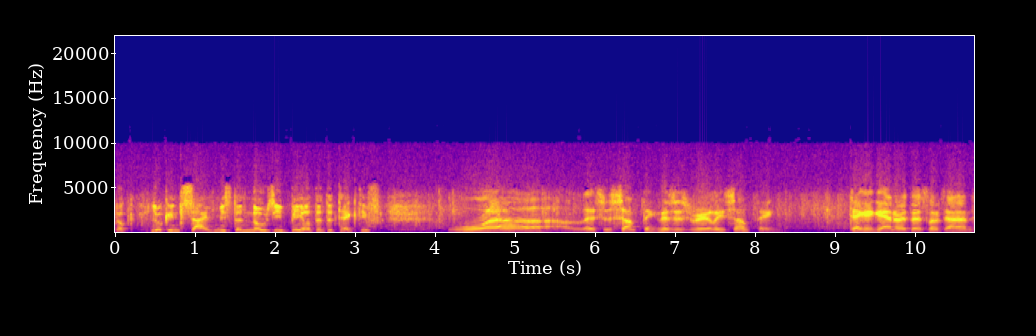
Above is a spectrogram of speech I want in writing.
look. Look inside, Mr. Nosy Beard, the detective. Well, this is something. This is really something. Take a gander at this, Lieutenant.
